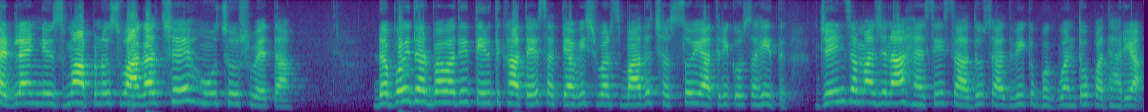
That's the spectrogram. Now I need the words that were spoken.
હેડલાઇન ન્યૂઝમાં આપનું સ્વાગત છે. હું છું શ્વેતા. ડભોઈ દર્ભાવતી તીર્થ ખાતે સત્યાવીસ વર્ષ બાદ છસો યાત્રિકો સહિત જૈન સમાજના એંસી સાધુ સાધ્વિક ભગવંતો પધાર્યા.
